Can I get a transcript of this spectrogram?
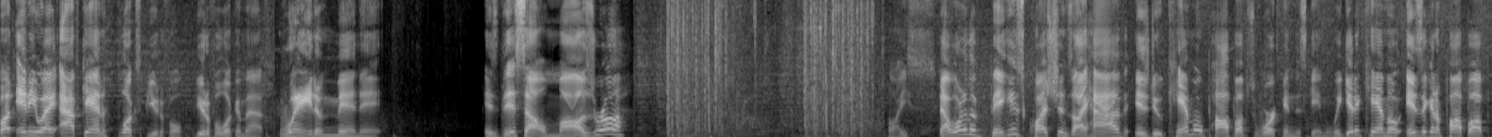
But anyway, Afghan looks beautiful. Beautiful looking map. Wait a minute. Is this Al Mazrah? Now, one of the biggest questions I have is do camo pop-ups work in this game? When we get a camo, is it going to pop up?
